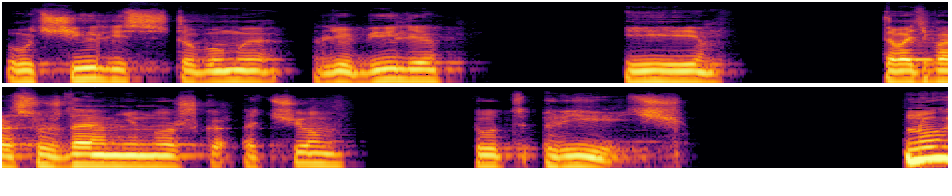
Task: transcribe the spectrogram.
учились, чтобы мы любили. И давайте порассуждаем немножко, о чем тут речь. Ну,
